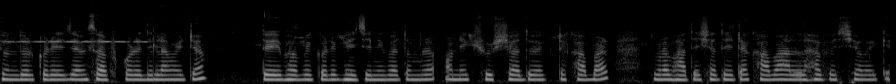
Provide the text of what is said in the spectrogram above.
সুন্দর করে যে আমি সার্ভ করে দিলাম এটা। তো এভাবে করে ভেজে নিবা। তোমরা অনেক সুস্বাদু একটা খাবার। তোমরা ভাতের সাথে এটা খাবা। আল্লাহ হাফেজ সবাইকে।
